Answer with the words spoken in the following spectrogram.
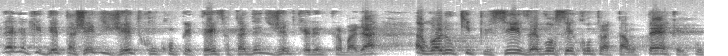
Pega aqui dentro, está cheio de gente com competência, está dentro de gente querendo trabalhar. Agora, o que precisa é você contratar um técnico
